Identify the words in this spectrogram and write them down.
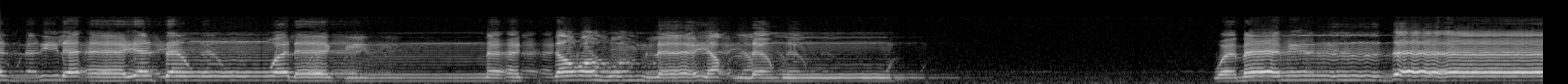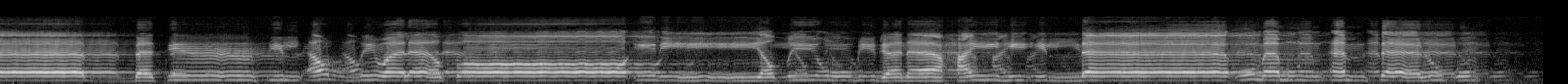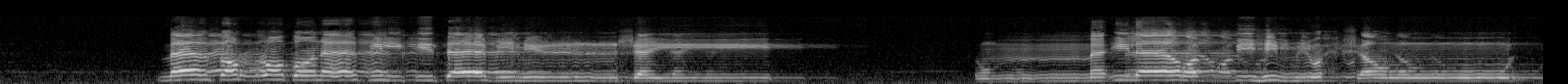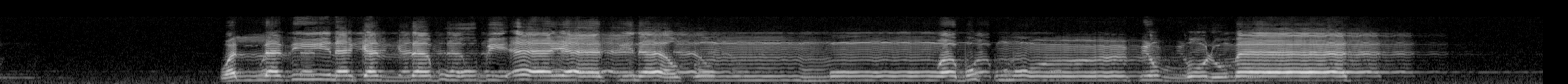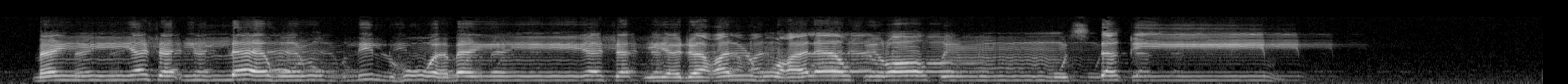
ينزل آية ولكن أكثرهم لا يعلمون. وما من دابة في الأرض ولا طائر يطير بجناحيه إلا أمم أمثالكم ما فرطنا في الكتاب من شيء ثم إلى ربهم يحشرون والذين كذبوا بآياتنا وبكم في الظلمات من يشاء الله يضلله ومن يشاء يجعله على صراط مستقيم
